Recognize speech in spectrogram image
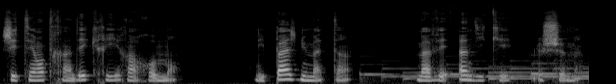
j'étais en train d'écrire un roman. Les pages du matin m'avaient indiqué le chemin.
